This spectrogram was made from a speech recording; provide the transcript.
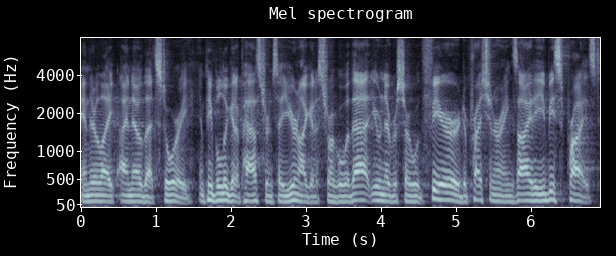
and they're like, I know that story. And people look at a pastor and say, You're not going to struggle with that. You'll never struggle with fear or depression or anxiety. You'd be surprised.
